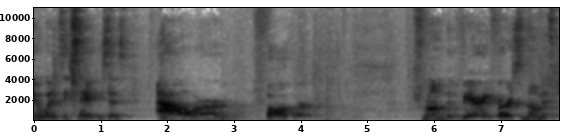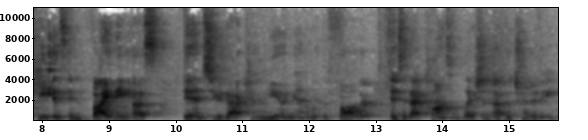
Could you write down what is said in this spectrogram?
And what does he say? He says, Our Father. From the very first moment, he is inviting us into that communion with the Father, into that contemplation of the Trinity.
